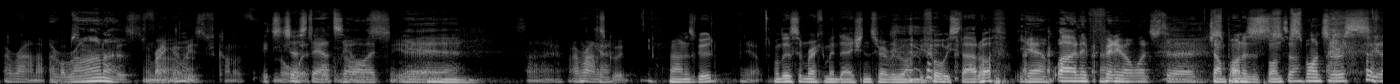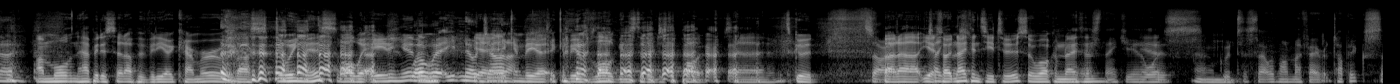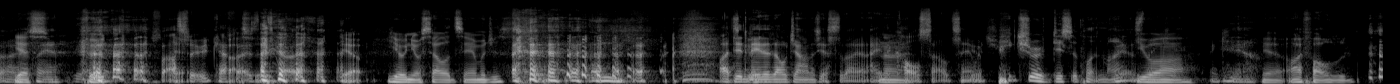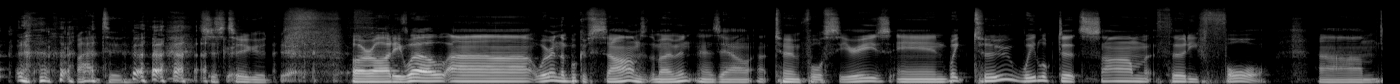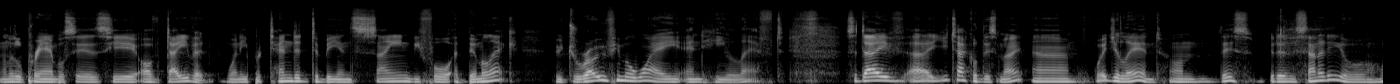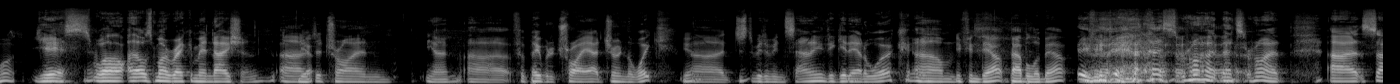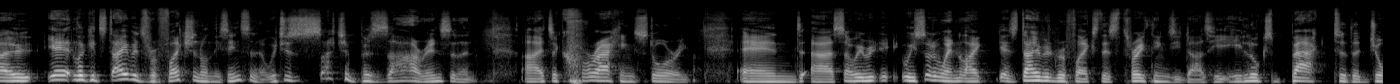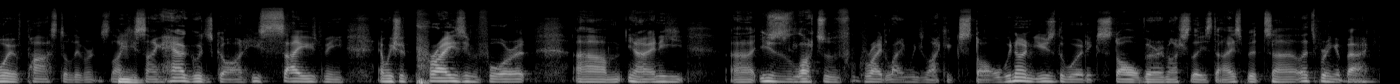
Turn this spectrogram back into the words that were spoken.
Arana, Arana. because Franco Arana. is kind of It's Norwest just Brook outside. Mills. Yeah. Mm. So Arana's Okay. good. Round is good. Yeah. Well, there's some recommendations for everyone before we start off. Yeah. Well, and if anyone wants to Jump on as a sponsor. sponsor us, you know, I'm more than happy to set up a video camera of us doing this while we're eating it. While we're eating yeah, it can be a it can be a vlog instead of just a pod. So it's good. sorry. But uh, yeah, so Nathan's here too. So welcome, Nathan. Yes, thank you. Yeah. Always Um, good to start with one of my favourite topics. So, Yes. yeah. Food. fast food cafes. food. Yeah, you and your salad sandwiches. I didn't good. eat at Aljana's yesterday. I ate No. a cold salad sandwich. Picture of discipline, mate. Yes, You thank are. Thank you. Yeah. Yeah, I folded. I had to. It's just too good. Yeah. Alrighty, well, uh, we're in the book of Psalms at the moment as our uh, term four series, and week two we looked at Psalm 34. Um, a little preamble says here of David when he pretended to be insane before Abimelech, who drove him away and he left. So, Dave, uh, you tackled this, mate. Um, where'd you land on this? Bit of insanity or what? Yes. Well, that was my recommendation uh, Yep. to try and you know uh, for people to try out during the week. Yeah. Uh, just a bit of insanity to get out of work. Um, If in doubt, babble about. that's right. That's right. Uh, so yeah, look, it's David's reflection on this incident, which is such a bizarre incident. Uh, it's a cracking story, and uh, so we we sort of went like as David reflects. There's three things he does. He he looks back to the joy of past deliverance, like he's saying, "How good's God? He saved me, and we should praise Him for it." Um, you know, and he. Uh, uses lots of great language like extol. We don't use the word extol very much these days, but uh, let's bring it back.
